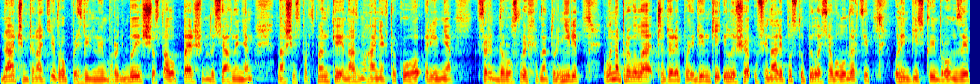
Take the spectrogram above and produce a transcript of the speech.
на чемпіонаті Європи з вільної боротьби, що стало першим досягненням нашої спортсменки на змаганнях такого рівня серед дорослих на турнірі. Вона провела чотири поєдинки і лише у фіналі поступилася володарці олімпійської бронзи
